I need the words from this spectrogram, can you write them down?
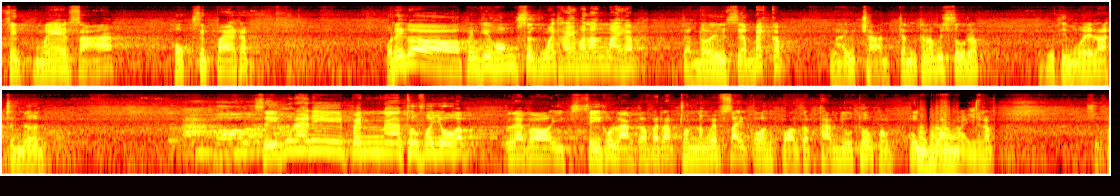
30เมษา68ครับ วันนี้ก็เป็นคิวของศึกมวยไทยพลังใหม่ครับ จัดโดยเสียแม็กครับนายวิชาญจันทรวิสูตรครับจากเวทีมวยราชดำเนินสตางค์ทองรถสี่คู่แรกนี่เป็นทูฟอยูครับ แล้วก็อีกสี่คู่หลังก็ไปรับชมทางเว็บไซต์โกสปอร์ตกับทาง YouTube ของกลุ่มพลังใหม่นะครับสิบส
